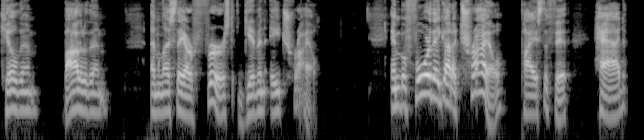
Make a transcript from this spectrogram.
kill them, bother them, unless they are first given a trial. And before they got a trial, Pius V had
